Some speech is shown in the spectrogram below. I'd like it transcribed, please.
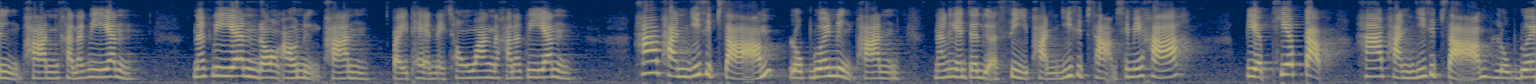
1,000 ค่ะนักเรียน นักเรียนลองเอา 1,000 ไปแทนในช่องว่างนะคะ นักเรียน 5,023 ลบด้วย 1,000 นักเรียนจะเหลือ 4,023 ใช่ไหมคะ เปรียบเทียบกับ 5,023 ลบด้วย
